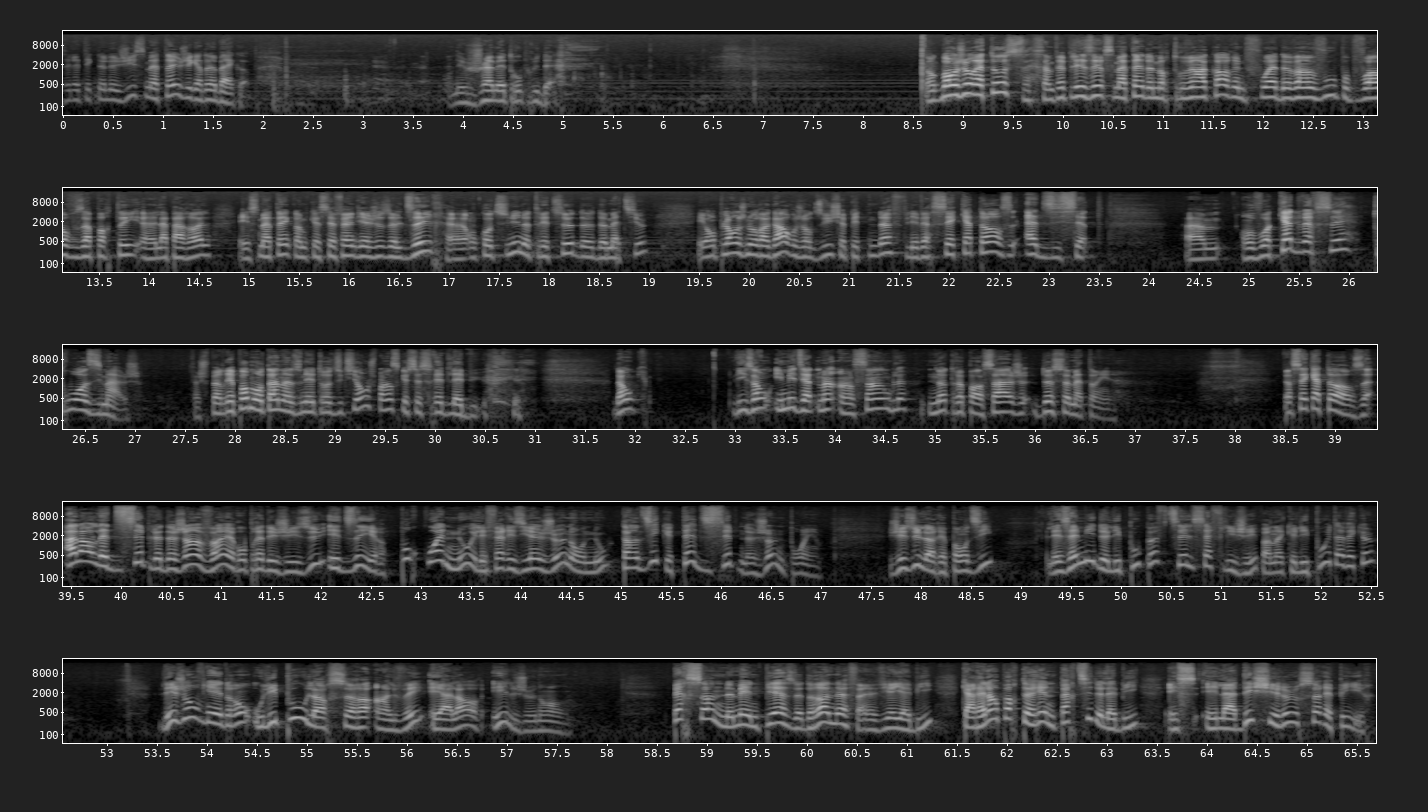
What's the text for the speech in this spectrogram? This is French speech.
C'est la technologie. Ce matin, j'ai gardé un backup. On n'est jamais trop prudent. Donc, bonjour à tous. Ça me fait plaisir ce matin de me retrouver encore une fois devant vous pour pouvoir vous apporter euh, la parole. Et ce matin, comme que Stéphane vient juste de le dire, euh, on continue notre étude de Matthieu et on plonge nos regards aujourd'hui, chapitre 9, les versets 14 à 17. Euh, on voit quatre versets, trois images. Je ne perdrai pas mon temps dans une introduction, je pense que ce serait de l'abus. Donc, lisons immédiatement ensemble notre passage de ce matin. Verset 14. Alors les disciples de Jean vinrent auprès de Jésus et dirent, Pourquoi nous et les pharisiens jeûnons-nous, tandis que tes disciples ne jeûnent point Jésus leur répondit, Les amis de l'époux peuvent-ils s'affliger pendant que l'époux est avec eux Les jours viendront où l'époux leur sera enlevé, et alors ils jeûneront. Personne ne met une pièce de drap neuf à un vieil habit, car elle emporterait une partie de l'habit, et, la déchirure serait pire.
